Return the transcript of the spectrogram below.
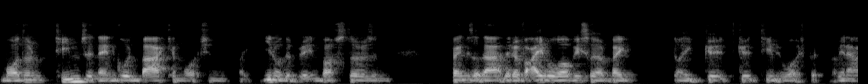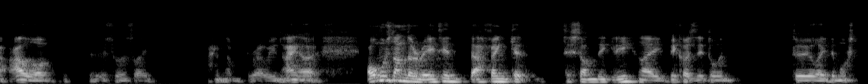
modern teams, and then going back and watching like you know the Brainbusters and things like that. The Revival obviously are big, like good good team to watch. But I mean, I, I love the shows. Like I think they're brilliant. I think they're almost underrated. I think it, to some degree, like because they don't do like the most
